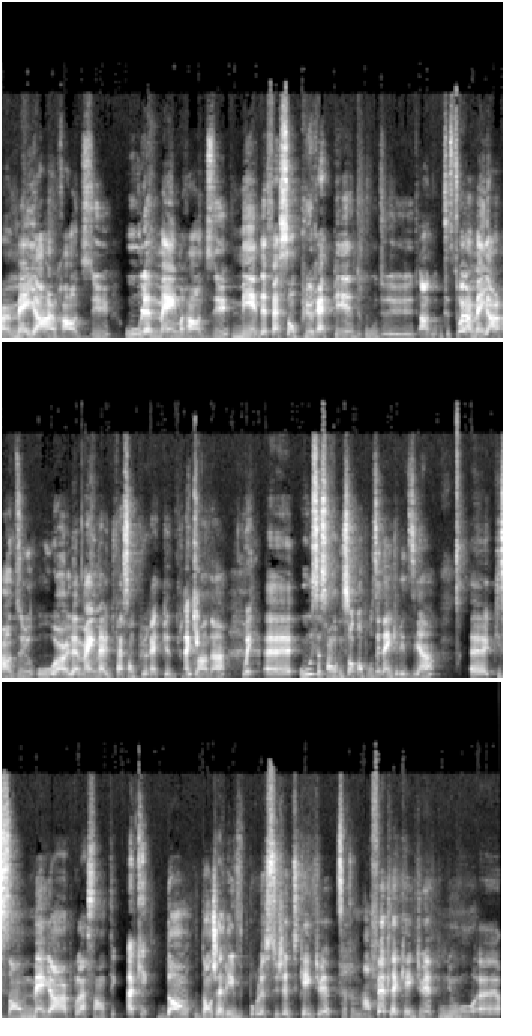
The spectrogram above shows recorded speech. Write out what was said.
un meilleur rendu ou le même rendu, mais de façon plus rapide ou de, soit un meilleur rendu ou un- le même, mais de façon plus rapide, tout dépendant. Oui. Euh, ou ce sont, ils sont composés d'ingrédients euh, qui sont meilleurs pour la santé. OK. Donc, dont j'arrive pour le sujet du cake drip. Certainement. En fait, le cake drip, nous, euh,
